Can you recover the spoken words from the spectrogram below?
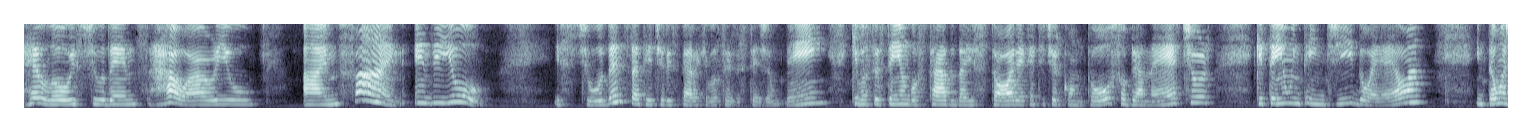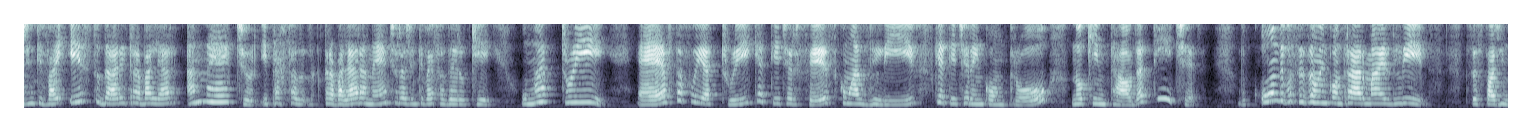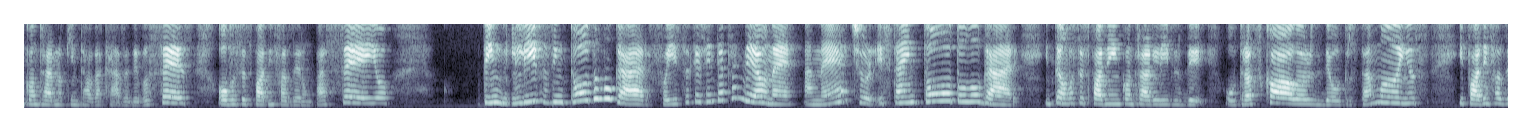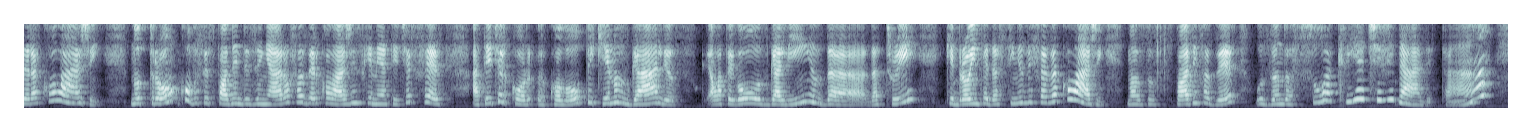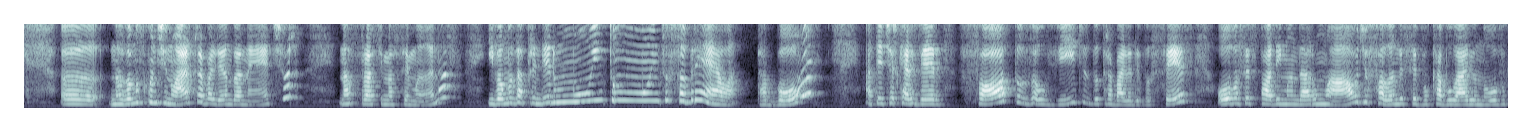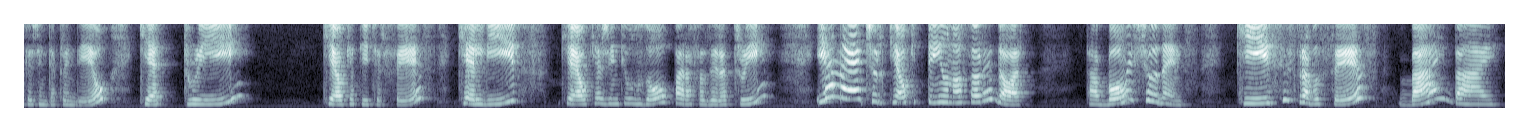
Hello, students. How are you? I'm fine. And you? Students, a teacher espera que vocês estejam bem, que vocês tenham gostado da história que a teacher contou sobre a Nature, que tenham entendido ela. Então a gente vai estudar e trabalhar a Nature. E para trabalhar a Nature, a gente vai fazer o quê? Uma tree esta foi a tree que a teacher fez com as leaves que a teacher encontrou no quintal da teacher. Onde vocês vão encontrar mais leaves? Vocês podem encontrar no quintal da casa de vocês, ou vocês podem fazer um passeio tem livros em todo lugar. Foi isso que a gente aprendeu, né? A Nature está em todo lugar. Então vocês podem encontrar livros de outras colors, de outros tamanhos e podem fazer a colagem. No tronco vocês podem desenhar ou fazer colagens que nem a teacher fez. A teacher colou pequenos galhos. Ela pegou os galinhos da, da tree quebrou em pedacinhos e fez a colagem, mas vocês podem fazer usando a sua criatividade, tá? Uh, nós vamos continuar trabalhando a Nature nas próximas semanas e vamos aprender muito, muito sobre ela, tá bom? A teacher quer ver fotos ou vídeos do trabalho de vocês, ou vocês podem mandar um áudio falando esse vocabulário novo que a gente aprendeu, que é tree que é o que a teacher fez, que é leaves, que é o que a gente usou para fazer a tree, e a nature, que é o que tem ao nosso redor. Tá bom, students? Kisses para vocês. Bye, bye.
